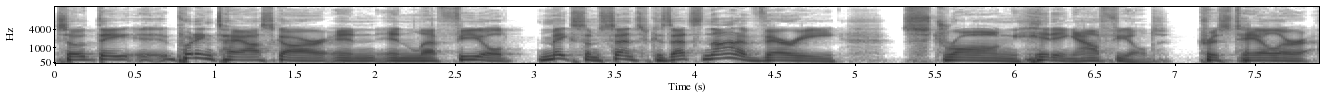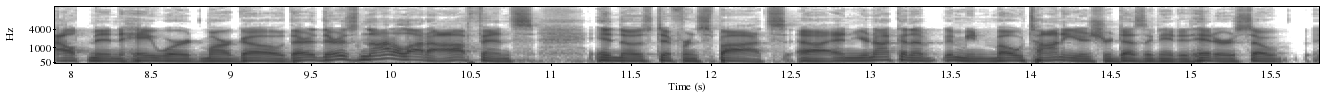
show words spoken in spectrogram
So they putting Teoscar in in left field makes some sense because that's not a very strong hitting outfield. Chris Taylor, Outman, Heyward, Margot. There, there's not a lot of offense in those different spots, uh, and you're not going to. I mean, Mo Tani is your designated hitter, so uh,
